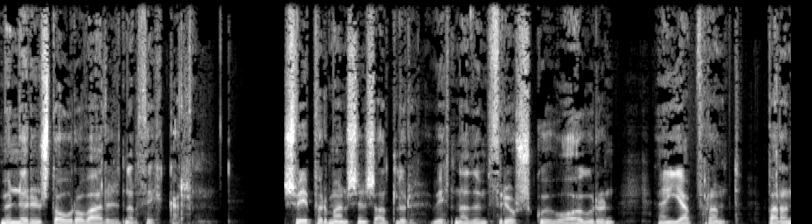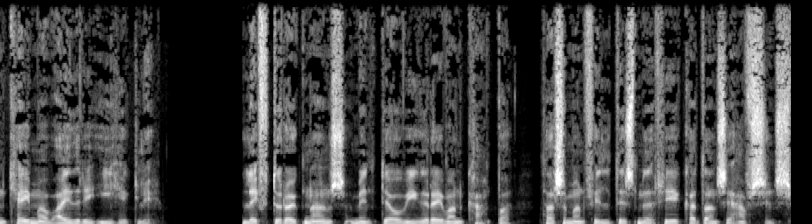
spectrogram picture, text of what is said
munnurinn stór og varirnar þykkar. Svipur mannsins allur vitnaðum þrjósku og augrun en jafnframt bar hann keim af æðri íhyggli. Leiftur augna hans myndi á vígreifan kappa þar sem hann fyldist með hrikadansi hafsins.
